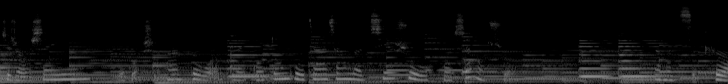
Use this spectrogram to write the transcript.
这种声音，如果是发自我美国东部家乡的漆树和橡树，此刻。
